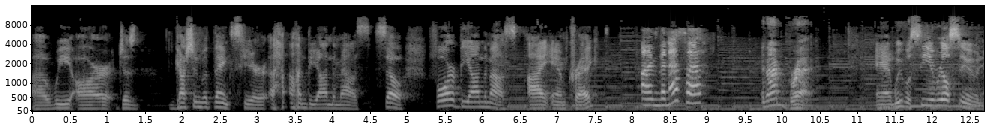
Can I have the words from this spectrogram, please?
Uh, we are just gushing with thanks here on Beyond the Mouse. So, for Beyond the Mouse, I am Craig. I'm Vanessa. And I'm Brett. And we will see you real soon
